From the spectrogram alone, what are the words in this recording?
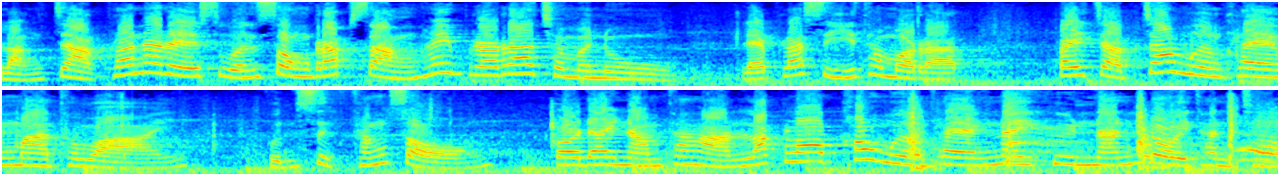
หลังจากพระนเรศวรทรงรับสั่งให้พระราชมนู และพระศรีธรรมรัตน์ไปจับเจ้าเมืองแคลงมาถวาย ขุนศึกทั้งสอง ก็ได้นำทหารลักลอบเข้าเมืองแคลงในคืนนั้นโดยทันที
